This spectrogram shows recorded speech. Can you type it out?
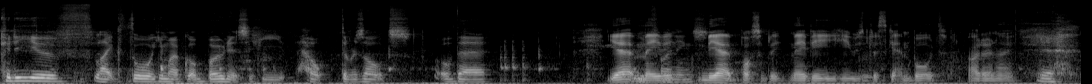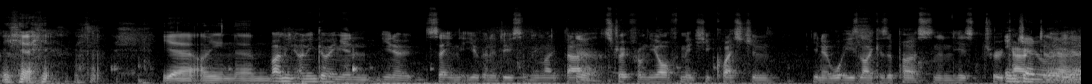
Could he have like thought he might have got a bonus if he helped the results of their? yeah, maybe, findings. yeah, possibly. Maybe he was Mm. just getting bored. I don't know. Yeah. Yeah, yeah. I mean, um, I mean, I mean, going in, you know, saying that you're going to do something like that Yeah. straight from the off makes you question, you know, what he's like as a person and his true In character. general, yeah.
